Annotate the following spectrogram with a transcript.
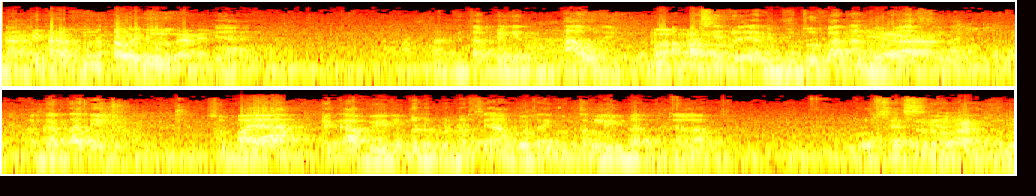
Nah, kita harus mengetahui dulu kan ya. Ya, ya. dan kita pengen tahu nih apa sih sebenarnya yang dibutuhkan anggota Iya. Agar tadi supaya PKB ini benar-benar si anggota ikut terlibat dalam prosesnya gitu.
